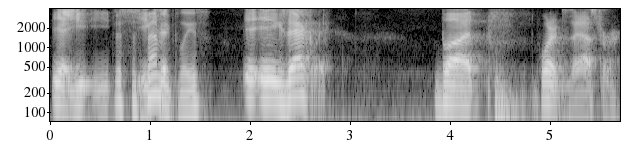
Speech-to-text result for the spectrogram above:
Yeah, you, you Just suspend exa- me, please. I- Exactly. But what a disaster.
